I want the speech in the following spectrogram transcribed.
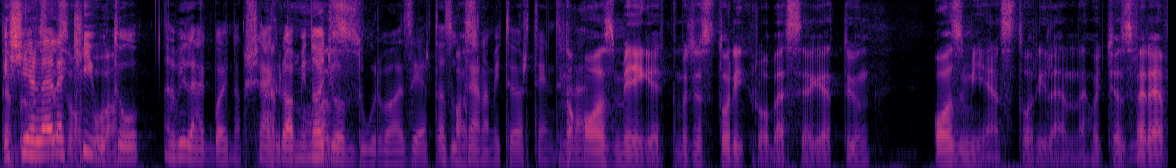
És jelenleg kiutó a világbajnokságra, hát ami az, nagyon durva azért azután, az, ami történt Na vele. az még egy, most a sztorikról beszélgettünk, az milyen sztori lenne, hogyha Zverev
